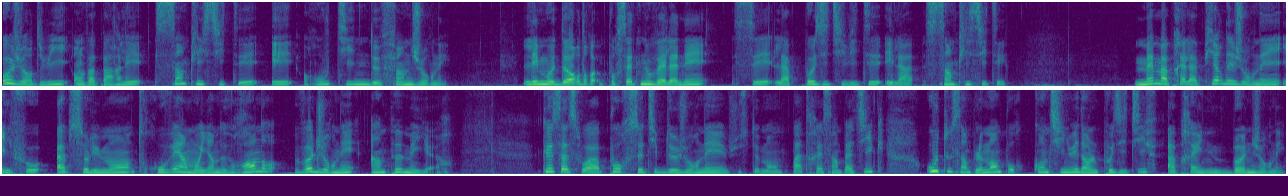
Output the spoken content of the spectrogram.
Aujourd'hui, on va parler simplicité et routine de fin de journée. Les mots d'ordre pour cette nouvelle année, c'est la positivité et la simplicité. Même après la pire des journées, il faut absolument trouver un moyen de rendre votre journée un peu meilleure. Que ça soit pour ce type de journée justement pas très sympathique, ou tout simplement pour continuer dans le positif après une bonne journée.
